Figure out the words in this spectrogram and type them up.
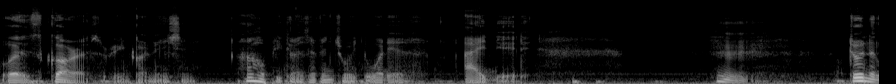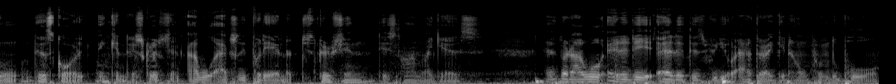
was Gaara's reincarnation. I hope you guys have enjoyed the What If. I did. Hmm. Join the Discord link in the description. I will actually put it in the description this time, I guess. But I will edit it, edit this video after I get home from the pool.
